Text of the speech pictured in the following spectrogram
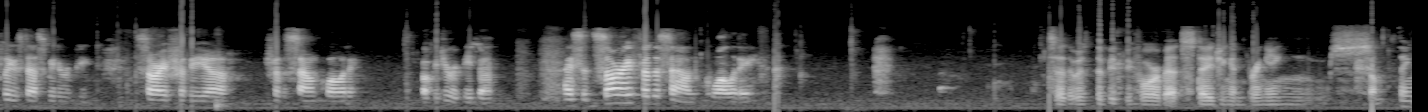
Please ask me to repeat. Sorry for the uh for the sound quality. Oh, could you repeat that? I said sorry for the sound quality. So there was the bit before about staging and bringing something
